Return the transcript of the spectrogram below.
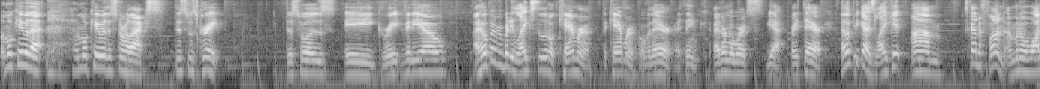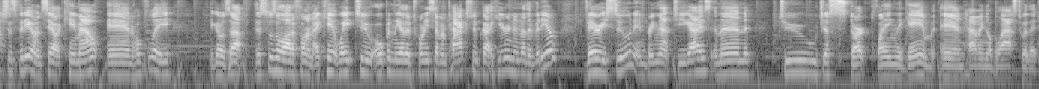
I'm okay with that. I'm okay with the Snorlax. This was great. This was a great video. I hope everybody likes the little camera. The camera over there, I think. I don't know where it's... Yeah, right there. I hope you guys like it. Um, It's kind of fun. I'm going to watch this video and see how it came out. And hopefully it goes up. This was a lot of fun. I can't wait to open the other 27 packs we've got here in another video very soon and bring that to you guys. And then to just start playing the game and having a blast with it.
